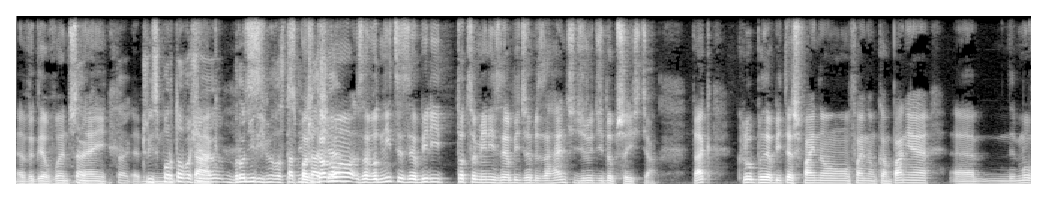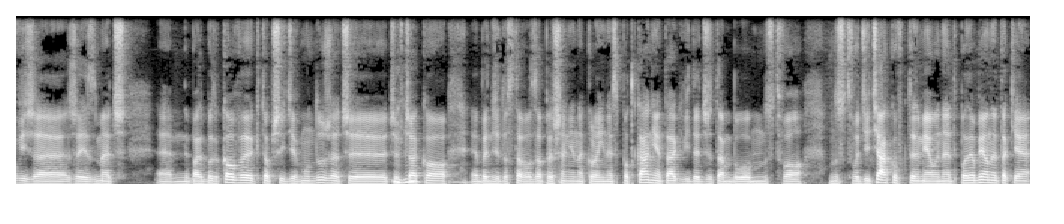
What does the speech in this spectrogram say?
e, wygrał w Łęcznej. Tak, tak. Em, Czyli sportowo się tak. broniliśmy w ostatnim czasie. Sportowo zawodnicy zrobili to, co mieli zrobić, żeby zachęcić ludzi do przyjścia. Tak? Klub robi też fajną, fajną kampanię. Em, mówi, że, że jest mecz barburkowy, kto przyjdzie w mundurze czy, czy w czako, e, będzie dostawał zaproszenie na kolejne spotkanie, tak? Widać, że tam było mnóstwo, mnóstwo dzieciaków, które miały nawet porobione takie,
